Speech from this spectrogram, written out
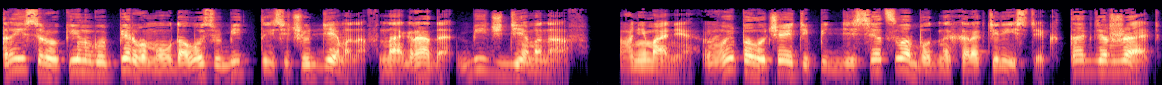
Трейсеру Кингу первому удалось убить тысячу демонов. Награда «Бич демонов». Внимание! Вы получаете 50 свободных характеристик. Так держать.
